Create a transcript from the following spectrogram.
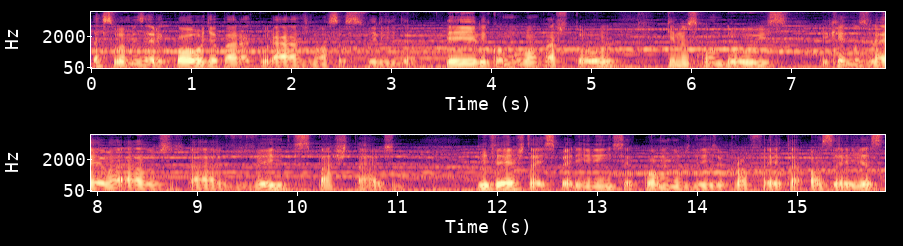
da sua misericórdia para curar as nossas feridas. Ele, como bom pastor, que nos conduz e que nos leva aos, a verdes pastagens. Viver esta experiência, como nos diz o profeta Oséias,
